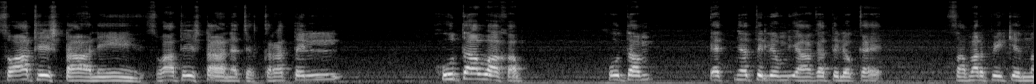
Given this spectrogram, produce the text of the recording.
സ്വാധിഷ്ഠാനെ സ്വാധിഷ്ഠാന ചക്രത്തിൽ ഹുതവഹം ഹുതം യജ്ഞത്തിലും യാഗത്തിലൊക്കെ സമർപ്പിക്കുന്ന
